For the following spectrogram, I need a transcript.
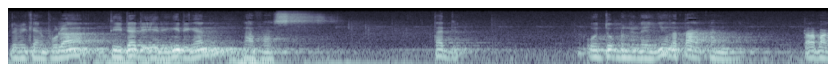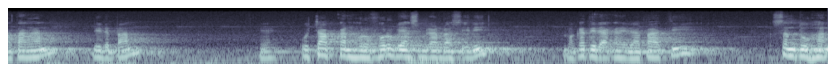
demikian pula tidak diiringi dengan nafas tadi untuk menilainya letakkan telapak tangan di depan ya. ucapkan huruf-huruf yang 19 ini maka tidak akan didapati sentuhan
